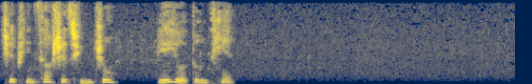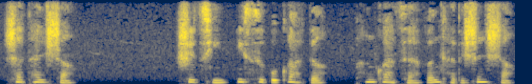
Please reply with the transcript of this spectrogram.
这片礁石群中别有洞天。沙滩上，诗情一丝不挂的攀挂在文凯的身上，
